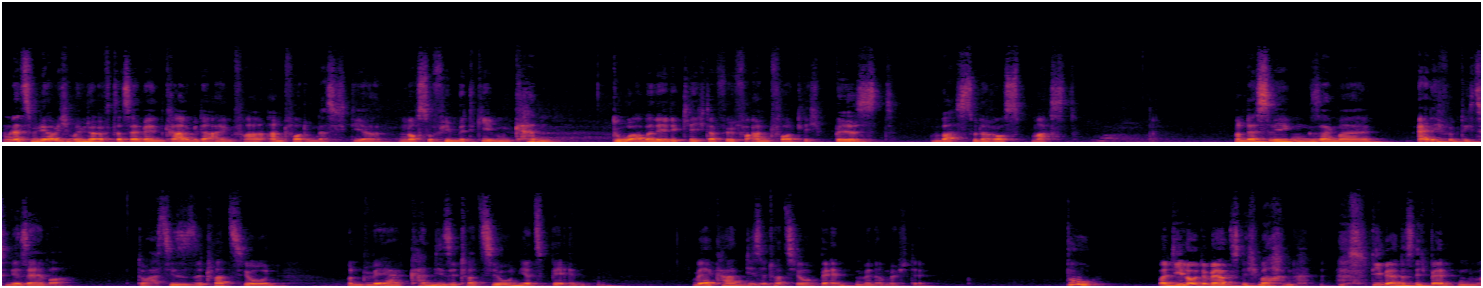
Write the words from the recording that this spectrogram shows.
Im letzten Video habe ich immer wieder öfters erwähnt, gerade mit der Eigenverantwortung, dass ich dir noch so viel mitgeben kann. Du aber lediglich dafür verantwortlich bist, was du daraus machst. Und deswegen sei mal ehrlich wirklich zu dir selber. Du hast diese Situation und wer kann die Situation jetzt beenden? Wer kann die Situation beenden, wenn er möchte? Du! Weil die Leute werden es nicht machen. Die werden es nicht beenden.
